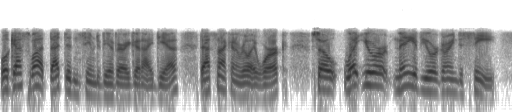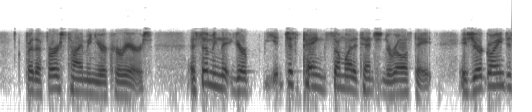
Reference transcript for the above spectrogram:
Well, guess what? That didn't seem to be a very good idea. That's not going to really work. So what you're many of you are going to see for the first time in your careers, assuming that you're just paying somewhat attention to real estate, is you're going to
